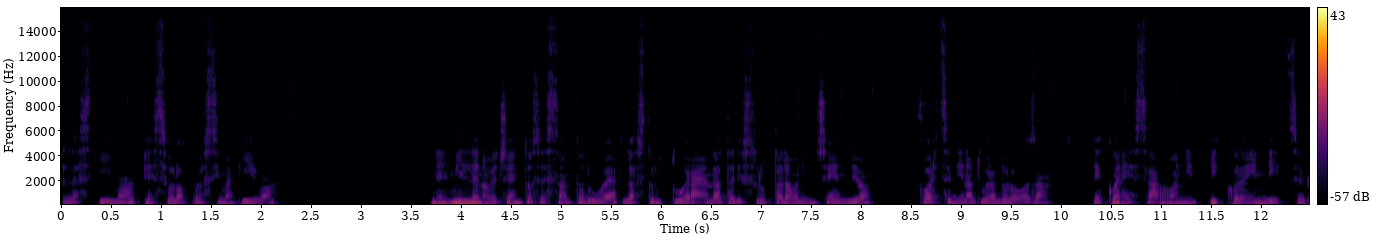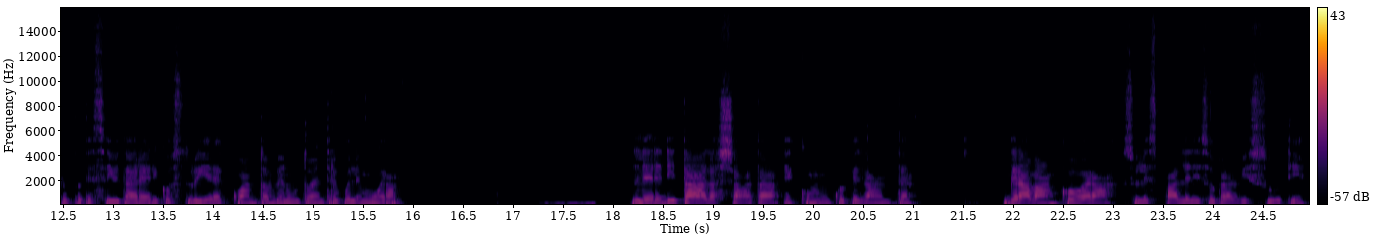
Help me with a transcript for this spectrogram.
la stima è solo approssimativa. Nel 1962 la struttura è andata distrutta da un incendio, forse di natura dolosa, e con essa ogni piccolo indizio che potesse aiutare a ricostruire quanto avvenuto entro quelle mura. L'eredità lasciata è comunque pesante. Grava ancora sulle spalle dei sopravvissuti,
